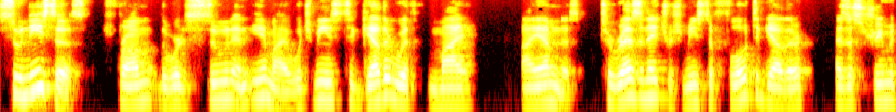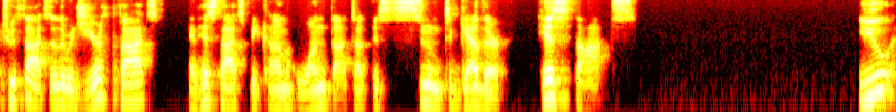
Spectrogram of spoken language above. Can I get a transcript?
sunesis from the word sun and emi which means together with my i amness to resonate which means to flow together as a stream of two thoughts in other words your thoughts and his thoughts become one thought. It's soon together. His thoughts. You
